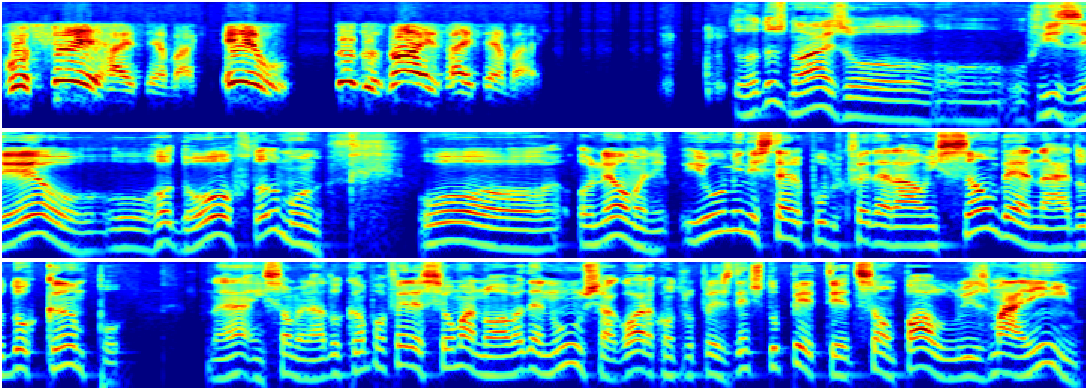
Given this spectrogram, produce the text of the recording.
Você, Abac. Eu, todos nós, Abac. Todos nós, o, o, o Viseu, o Rodolfo, todo mundo. O, o Neumann, e o Ministério Público Federal em São Bernardo do Campo, né, em São Bernardo do Campo, ofereceu uma nova denúncia agora contra o presidente do PT de São Paulo, Luiz Marinho,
